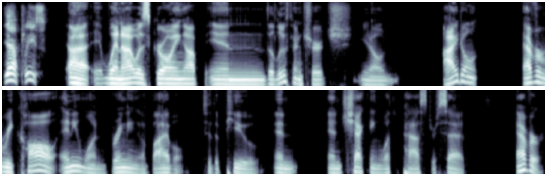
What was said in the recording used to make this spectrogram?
Yeah, please. Uh, when I was growing up in the Lutheran church, you know, I don't ever recall anyone bringing a Bible to the pew and and checking what the pastor said ever.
